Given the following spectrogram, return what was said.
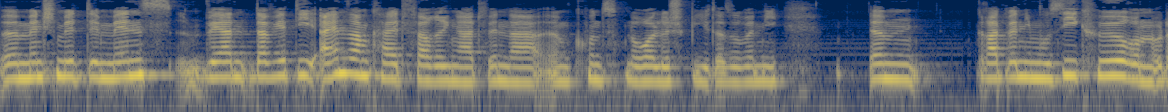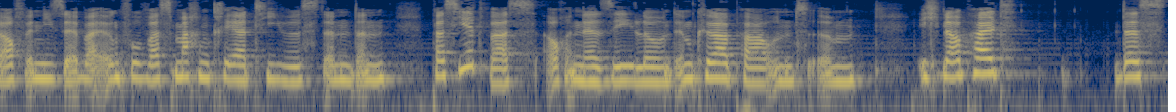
Äh, Menschen mit Demenz werden, da wird die Einsamkeit verringert, wenn da ähm, Kunst eine Rolle spielt. Also wenn die, ähm, gerade wenn die Musik hören oder auch wenn die selber irgendwo was machen, Kreatives, dann, dann passiert was auch in der Seele und im Körper. Und ähm, ich glaube halt, dass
